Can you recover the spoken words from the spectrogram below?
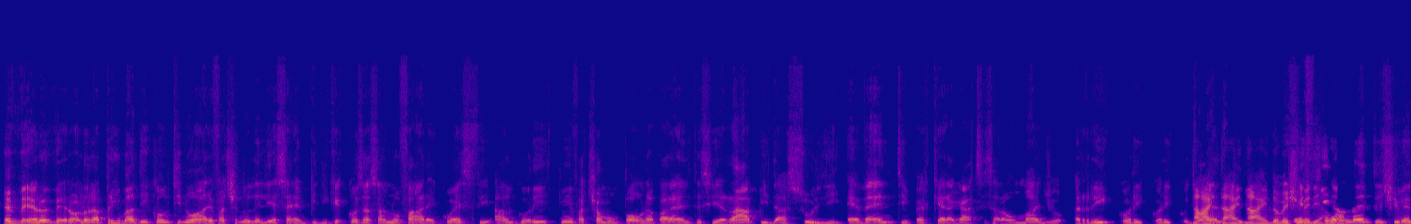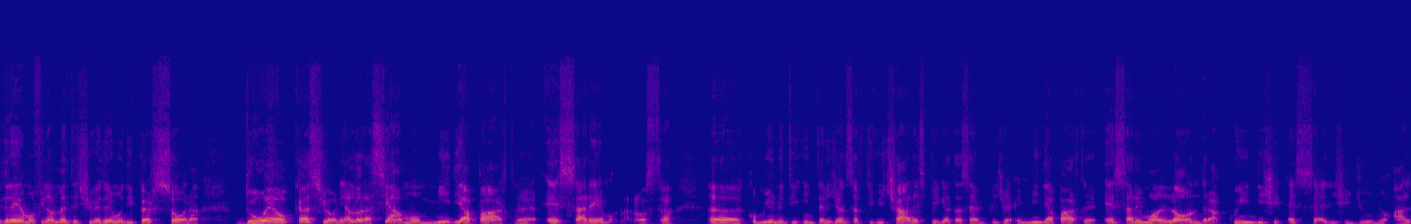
È vero, è vero. Allora, prima di continuare facendo degli esempi di che cosa sanno fare questi algoritmi, facciamo un po' una parentesi rapida sugli eventi, perché ragazzi sarà un maggio ricco, ricco, ricco di dai, eventi. Dai, dai, dove ci e vediamo? Finalmente ci vedremo, finalmente ci vedremo di persona. Due occasioni. Allora, siamo media partner e saremo la nostra Uh, community intelligenza artificiale spiegata semplice e media partner e saremo a Londra 15 e 16 giugno al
